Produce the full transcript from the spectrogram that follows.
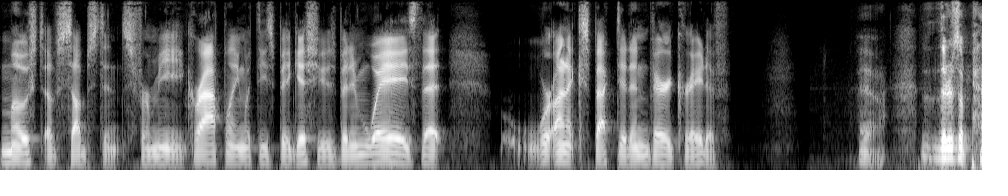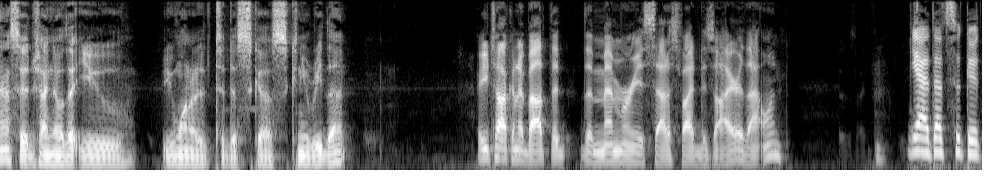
most of substance for me, grappling with these big issues, but in ways that were unexpected and very creative. Yeah. There's a passage I know that you you wanted to discuss. Can you read that? Are you talking about the the memory is satisfied desire? That one? Yeah, that's a good.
